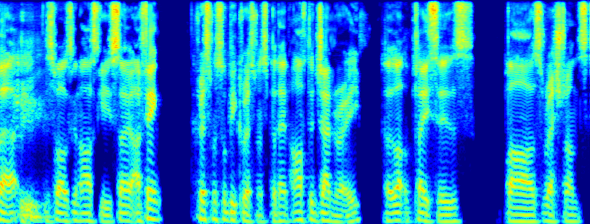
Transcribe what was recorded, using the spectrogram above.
But this is what I was going to ask you. So I think Christmas will be Christmas, but then after January, a lot of places, bars, restaurants,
